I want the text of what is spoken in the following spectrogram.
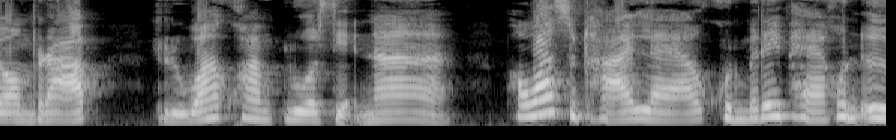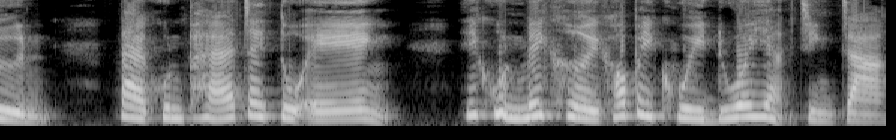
ยอมรับ หรือว่าความกลัวเสียหน้า เพราะว่าสุดท้ายแล้วคุณไม่ได้แพ้คนอื่น แต่คุณแพ้ใจตัวเอง ที่คุณไม่เคยเข้าไปคุยด้วยอย่างจริงจัง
